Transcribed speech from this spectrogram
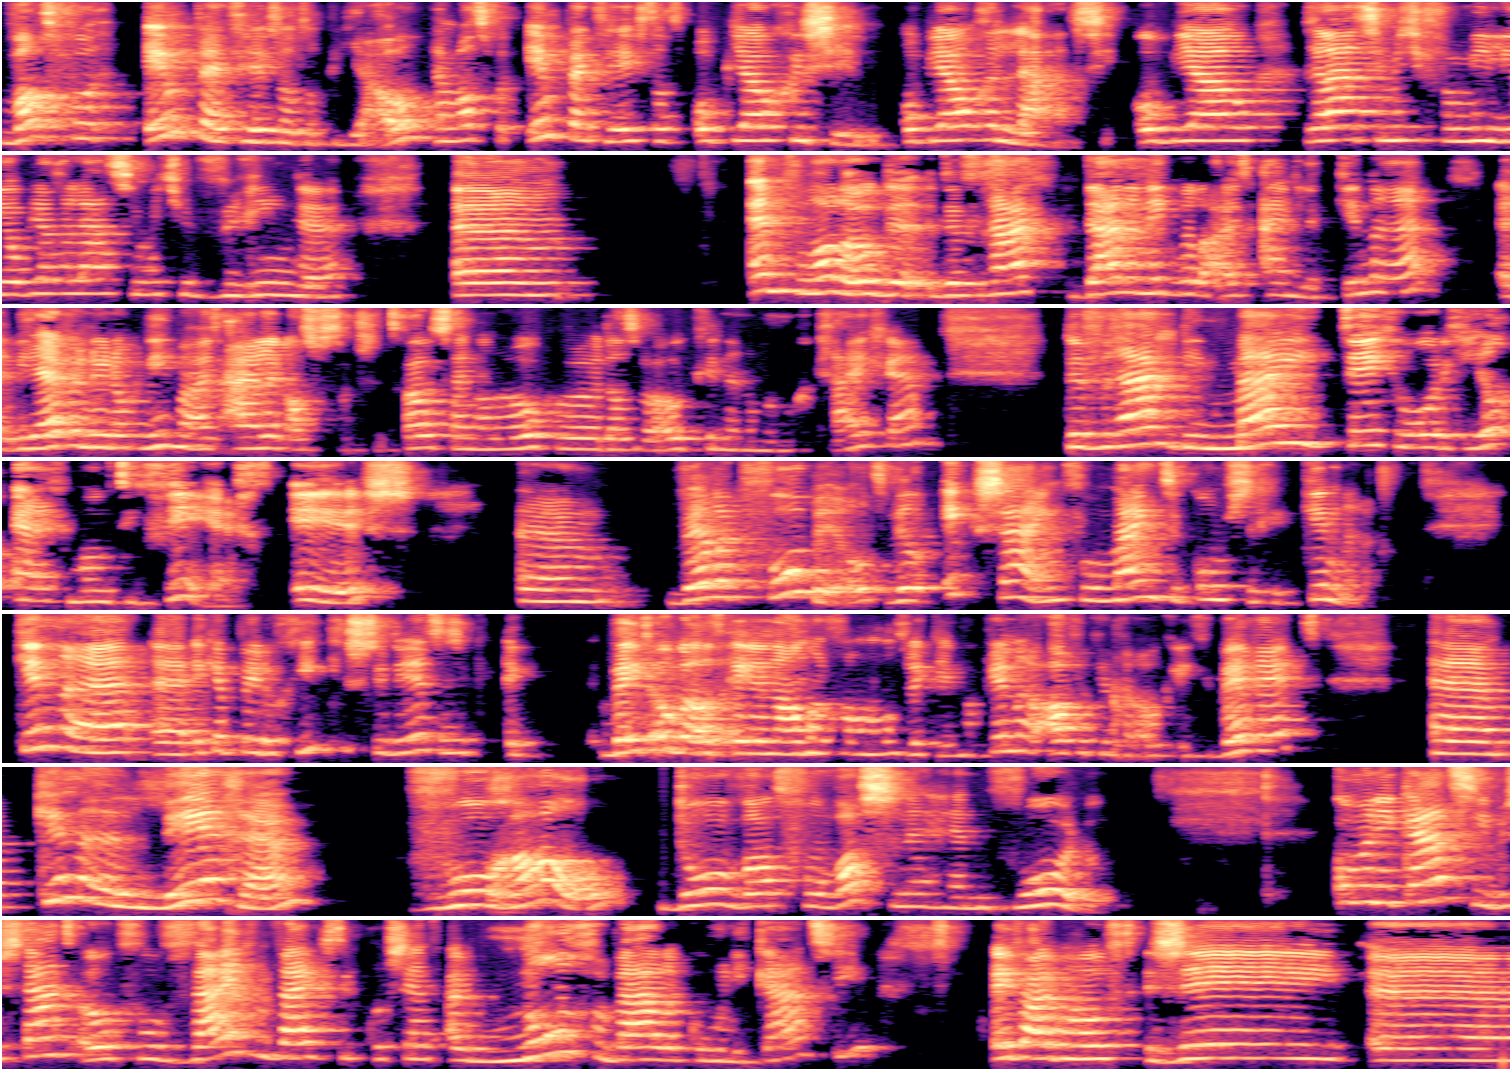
wat voor impact heeft dat op jou en wat voor impact heeft dat op jouw gezin, op jouw relatie, op jouw relatie met je familie, op jouw relatie met je vrienden? Um, en vooral ook de, de vraag, Daan en ik willen uiteindelijk kinderen. Die hebben we nu nog niet, maar uiteindelijk als we straks getrouwd zijn, dan hopen we dat we ook kinderen mogen krijgen. De vraag die mij tegenwoordig heel erg motiveert is, um, welk voorbeeld wil ik zijn voor mijn toekomstige kinderen? Kinderen, uh, ik heb pedagogiek gestudeerd, dus ik, ik, weet ook wel het een en ander van de ontwikkeling van kinderen af. Ik heb er ook in gewerkt. Uh, kinderen leren vooral door wat volwassenen hen voordoen. Communicatie bestaat ook voor 55% uit non-verbale communicatie. Even uit mijn hoofd, uh,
